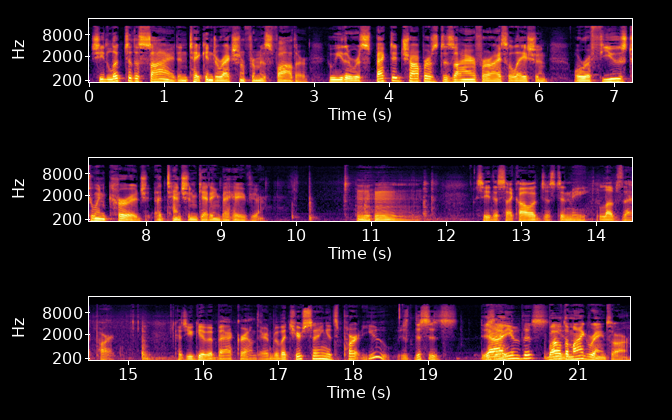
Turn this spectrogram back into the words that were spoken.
she'd looked to the side and taken direction from his father, who either respected Chopper's desire for isolation or refused to encourage attention getting behavior. Mm-hmm. See, the psychologist in me loves that part because you give a background there. But you're saying it's part you. Is this is is Yeah, I- any of this? Well, you? the migraines are.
